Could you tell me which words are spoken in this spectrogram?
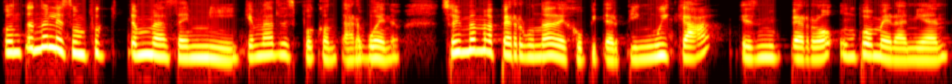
Contándoles un poquito más de mí, ¿qué más les puedo contar? Bueno, soy mamá perruna de Júpiter Pingüica, es mi perro, un pomeranian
